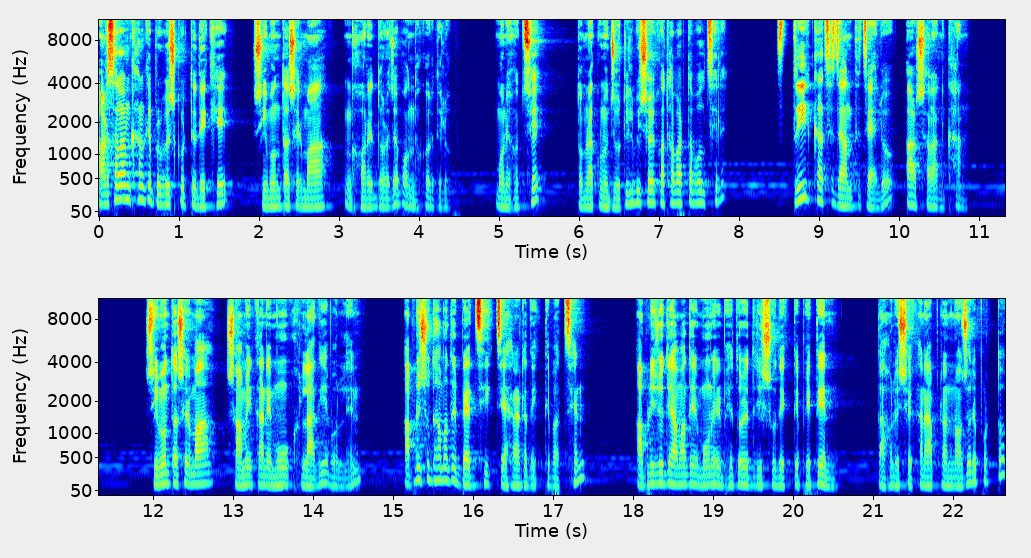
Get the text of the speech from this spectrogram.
আরসালান খানকে প্রবেশ করতে দেখে সীমন্তাসের মা ঘরের দরজা বন্ধ করে দিল। মনে হচ্ছে তোমরা কোনো জটিল বিষয়ে কথাবার্তা বলছিলে। স্ত্রীর কাছে জানতে চাইল আরসালান খান। সীমন্তাসের মা স্বামীর কানে মুখ লাগিয়ে বললেন আপনি শুধু আমাদের ব্যাহ্যিক চেহারাটা দেখতে পাচ্ছেন। আপনি যদি আমাদের মনের ভেতরের দৃশ্য দেখতে পেতেন, তাহলে সেখানে আপনার নজরে পড়ত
